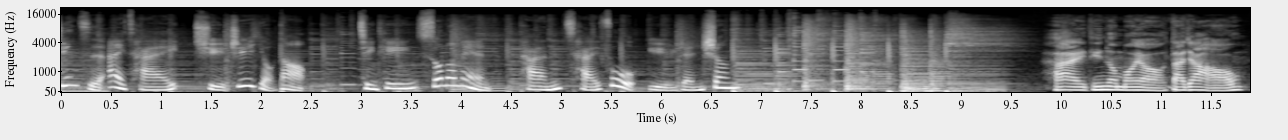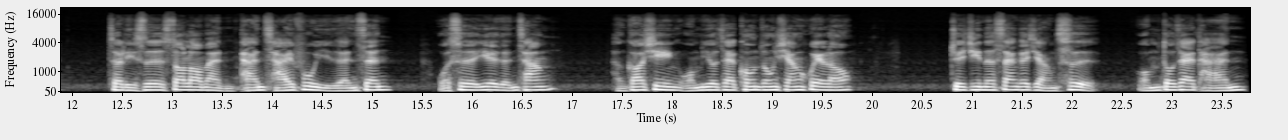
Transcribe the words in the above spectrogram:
君子爱财，取之有道。请听 Solomon 谈财富与人生。嗨，听众朋友，大家好，这里是 Solomon 谈财富与人生，我是叶仁昌，很高兴我们又在空中相会喽。最近的三个讲次，我们都在谈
